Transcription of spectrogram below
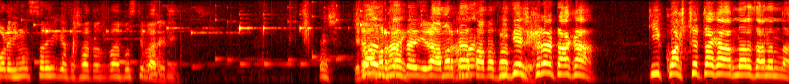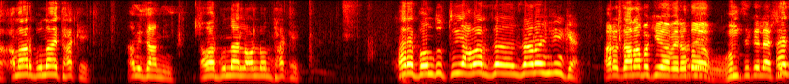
বড় হিংস্র হয়ে গেছে সেটা তো আমি বুঝতে পারিনি। শোনেন আমার কাছে এরা আমার কাছে চাঁদা বিদেশ। খেলা টাকা কি কষ্টের টাকা আপনারা জানেন না আমার বোনায় থাকে আমি জানি আমার বোনায় লন্ডন থাকে। আরে বন্ধু তুই আমার জা- জানাস নি কেন? আরে জানাব কি হবে এরা তো হুমসি খেলে আসে এই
